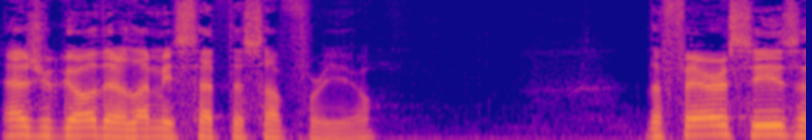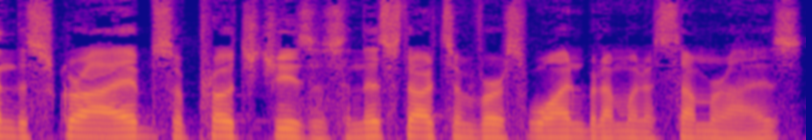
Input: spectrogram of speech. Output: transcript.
As you go there, let me set this up for you. The Pharisees and the scribes approached Jesus, and this starts in verse 1, but I'm going to summarize.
